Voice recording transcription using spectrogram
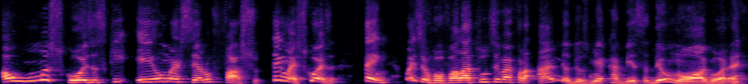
algumas coisas que eu, Marcelo, faço. Tem mais coisa? Tem, mas eu vou falar tudo, você vai falar, ai meu Deus, minha cabeça deu nó agora.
